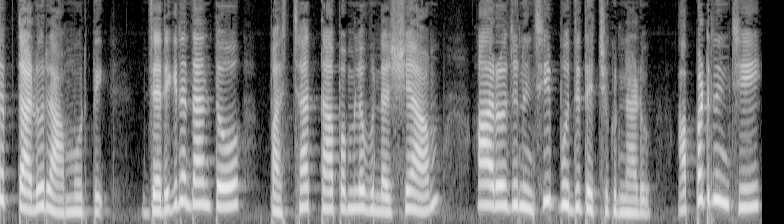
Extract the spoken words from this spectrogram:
చెప్తాడు రామ్మూర్తి. జరిగిన దాంతో పశ్చాత్తాపంలో ఉన్న శ్యామ్ ఆ రోజు నుంచి బుద్ధి తెచ్చుకున్నాడు. అప్పటి నుంచి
